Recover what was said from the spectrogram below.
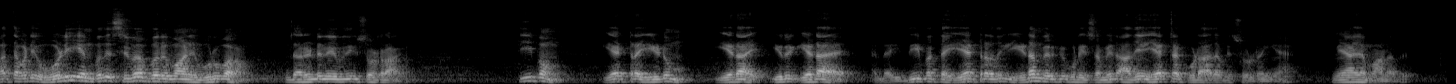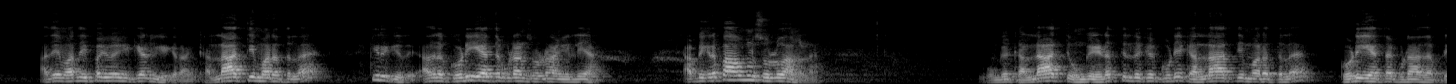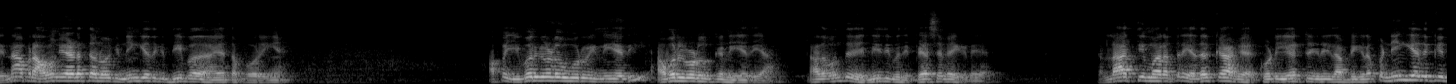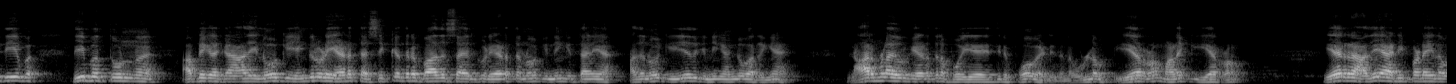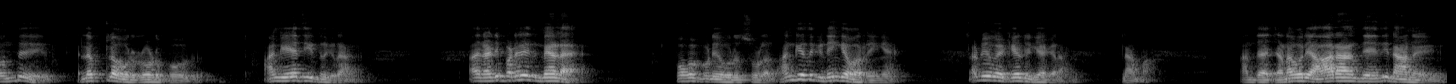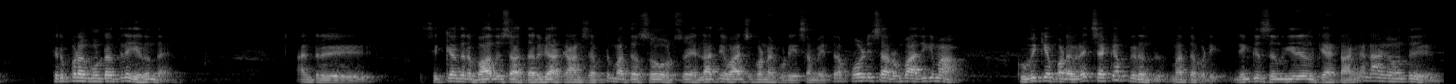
மற்றபடி ஒளி என்பது சிவபெருமானின் உருவகம். இந்த ரெண்டு நீதிபதியும் சொல்கிறாங்க தீபம் ஏற்ற இடும் இட இரு இட அந்த தீபத்தை ஏற்றுறதுக்கு இடம் இருக்கக்கூடிய சமயத்தில் அதையும் ஏற்றக்கூடாது அப்படின்னு சொல்கிறீங்க நியாயமானது. அதே மாதிரி இப்போ இவங்க கேள்வி கேட்குறாங்க கல்லாத்தி மரத்தில் இருக்குது. அதில் கொடி ஏற்றக்கூடாதுன்னு சொல்கிறாங்க இல்லையா? அப்படிங்கிறப்ப அவங்களும் சொல்லுவாங்கள்ல உங்கள் கல்லாத்தி உங்கள் இடத்தில் இருக்கக்கூடிய கல்லாத்தி மரத்தில் கொடி ஏற்றக்கூடாது அப்படின்னா அப்புறம் அவங்க இடத்த நோக்கி நீங்கள் எதுக்கு தீபம் ஏற்ற போகிறீங்க அப்போ இவர்கள ஒரு நியதி அவர்களுக்கு நியதியா? அதை வந்து நீதிபதி பேசவே கிடையாது. கல்லாத்தி மரத்தில் எதற்காக கொடி ஏற்றுகிறீர்கள் அப்படிங்கிறப்ப நீங்கள் எதுக்கு தீப தீபத்தூண் அப்படிங்கிற க- அதை நோக்கி எங்களுடைய இடத்த சிக்கந்திர பாதுஷா இருக்கக்கூடிய இடத்த நோக்கி நீங்கள் தனியாக அதை நோக்கி எதுக்கு நீங்கள் அங்கே வர்றீங்க? நார்மலாக இவருக்கு இடத்துல போய் ஏற்றிட்டு போக வேண்டியதுதானே உள்ளே ஏறுறோம் மலைக்கு ஏறுறோம். ஏறுற அதே அடிப்படையில் வந்து லெஃப்டில் ஒரு ரோடு போகுது. அங்கே ஏற்றிக்கிட்டு இருக்கிறாங்க. அதன் அடிப்படையில் இது மேலே போகக்கூடிய ஒரு சூழல். அங்கே எதுக்கு நீங்கள் வர்றீங்க? அப்படி இவங்க கேள்வி கேட்குறாங்க ஆமாம் அந்த ஜனவரி ஆறாம் தேதி நான் திருப்பரங்குன்றத்தில் இருந்தேன். அன்று சிக்கந்தர் பாதுஷா தர்கா கான்செப்ட் மற்ற ஷோ ஷோ எல்லாத்தையும் வாட்ச் பண்ணக்கூடிய சமயத்தில் போலீஸார் ரொம்ப அதிகமாக குவிக்கப்படவில்லை செக்கப் இருந்தது மற்றபடி எங்கு செல்கிறீர்கள் கேட்டாங்க. நாங்கள் வந்து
